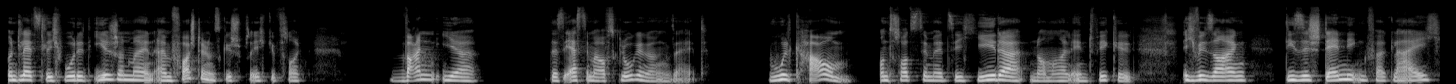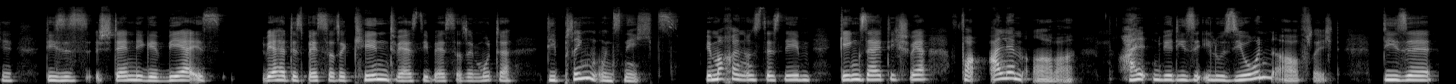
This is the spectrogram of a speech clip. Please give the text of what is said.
Und letztlich wurdet ihr schon mal in einem Vorstellungsgespräch gefragt, wann ihr das erste Mal aufs Klo gegangen seid. Wohl kaum. Und trotzdem hat sich jeder normal entwickelt. Ich will sagen, diese ständigen Vergleiche, dieses ständige, wer ist wer hat das bessere Kind, wer ist die bessere Mutter, die bringen uns nichts. Wir machen uns das Leben gegenseitig schwer. Vor allem aber halten wir diese Illusionen aufrecht, diese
